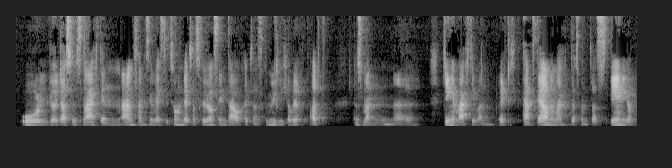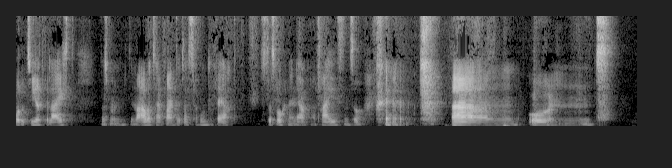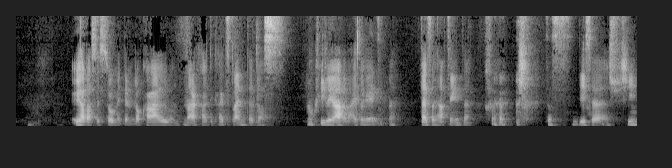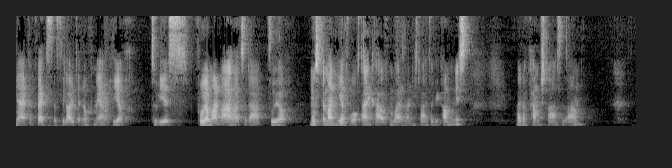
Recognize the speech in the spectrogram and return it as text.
Und äh, dass es nach den Anfangsinvestitionen, die etwas höher sind, auch etwas gemütlicher wird. Halt, dass man äh, Dinge macht, die man wirklich ganz gerne macht, dass man etwas weniger produziert vielleicht, dass man mit dem Arbeitsaufwand etwas herunterfährt dass das Wochenende auch mal frei ist und so. ähm, und ja, dass es so mit dem Lokal- und Nachhaltigkeitstrend etwas noch viele Jahre weitergeht, ne? besser Jahrzehnte, dass diese Schiene einfach wächst, dass die Leute noch mehr hier, so wie es früher mal war, also da früher musste man hier vor Ort einkaufen, weil man nicht weiter gekommen ist, weil noch kaum Straßen waren.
